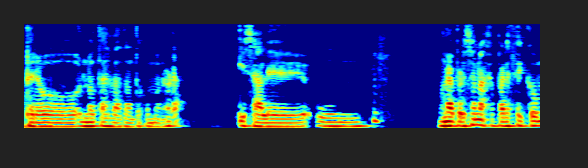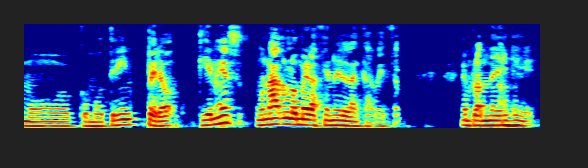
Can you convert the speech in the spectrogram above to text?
Pero no tarda tanto como Nora. Y sale un, una persona que parece como, como Trin, pero tienes una aglomeración en la cabeza. En plan de. eh,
